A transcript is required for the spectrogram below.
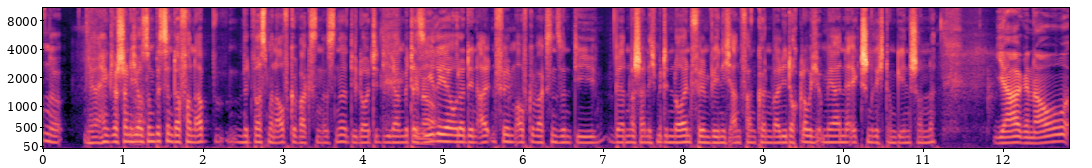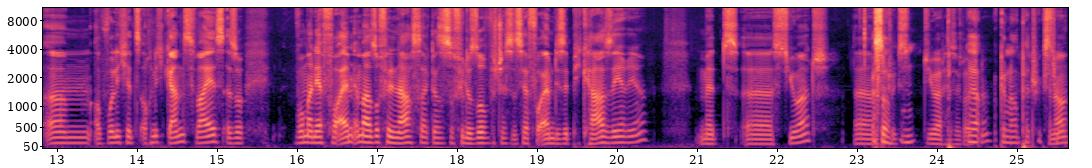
Ja. Ja, hängt wahrscheinlich Ja. auch so ein bisschen davon ab, mit was man aufgewachsen ist. Ne? Die Leute, die da mit der Genau. Serie oder den alten Filmen aufgewachsen sind, die werden wahrscheinlich mit den neuen Filmen wenig anfangen können, weil die doch, glaube ich, mehr in eine Action-Richtung gehen schon. Ne? Ja, genau. Ähm, obwohl ich jetzt auch nicht ganz weiß, also wo man ja vor allem immer so viel nachsagt, dass es so philosophisch ist, ist ja vor allem diese Picard-Serie mit äh, Stewart. Ähm, so, Patrick mhm. Stewart heißt er, glaube Ja, ich, ne? genau, Patrick Genau.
